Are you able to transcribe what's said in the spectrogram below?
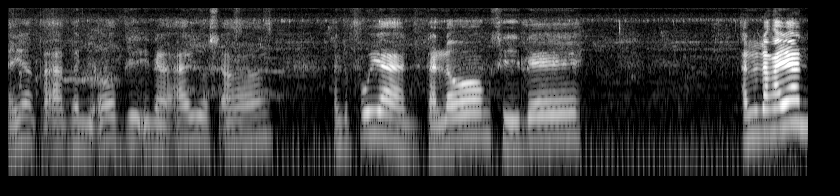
Ayan, kaaga ni Ogie, inaayos ang ano po yan? Talong, sili. Ano na nga yan?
